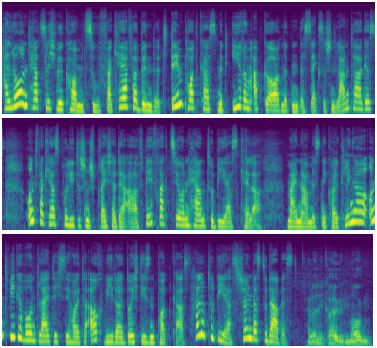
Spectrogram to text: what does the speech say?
Hallo und herzlich willkommen zu Verkehr verbindet, dem Podcast mit Ihrem Abgeordneten des Sächsischen Landtages und verkehrspolitischen Sprecher der AfD-Fraktion, Herrn Tobias Keller. Mein Name ist Nicole Klinger und wie gewohnt leite ich Sie heute auch wieder durch diesen Podcast. Hallo Tobias, schön, dass du da bist. Hallo Nicole, guten Morgen.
